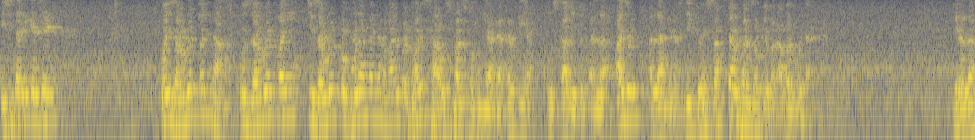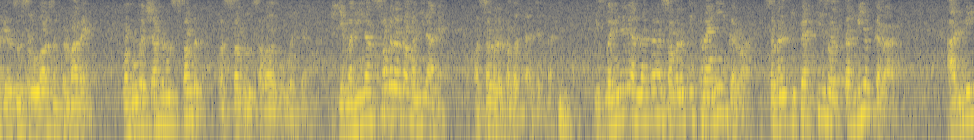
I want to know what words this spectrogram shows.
اسی طریقے سے کوئی ضرورت مند تھا، اس ضرورت مند کی ضرورت کو پورا کرنا ہمارے اوپر فرض تھا، اس فرض کو ہم نے ادا کر دیا۔ اس کا بھی جو اللہ اجر، اللہ کے نزدیک جو ہے، ستر فرضوں کے برابر ہو جاتا ہے۔ پھر اللہ کے رسول صلی اللہ علیہ وسلم فرما رہے ہیں وہ شہر الصبر اور صبر ثواب یہ مہینہ صبر کا مہینہ ہے اور صبر کا بدلہ جنت ہے۔ اس مہینے میں اللہ تعالیٰ صبر کی ٹریننگ کروا صبر کی پریکٹس اور تربیت کروا آدمی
